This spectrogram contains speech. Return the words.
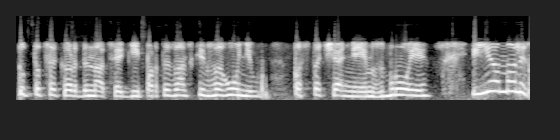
Тобто це координація дій партизанських загонів, постачання їм зброї. І є аналіз,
